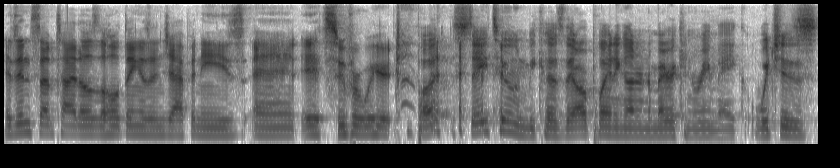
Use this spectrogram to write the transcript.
it's in subtitles. The whole thing is in Japanese and it's super weird. but stay tuned because they are planning on an american remake which is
